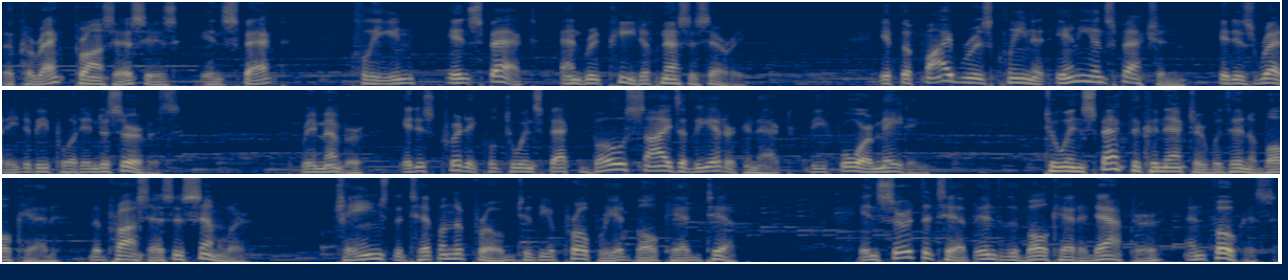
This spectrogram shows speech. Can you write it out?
The correct process is inspect, clean, inspect, and repeat if necessary. If the fiber is clean at any inspection, it is ready to be put into service. Remember, it is critical to inspect both sides of the interconnect before mating. To inspect the connector within a bulkhead, the process is similar. Change the tip on the probe to the appropriate bulkhead tip. Insert the tip into the bulkhead adapter and focus.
